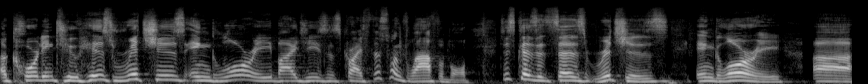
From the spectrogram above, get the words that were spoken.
according to His riches in glory by Jesus Christ." This one's laughable, just because it says riches in glory. Uh,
